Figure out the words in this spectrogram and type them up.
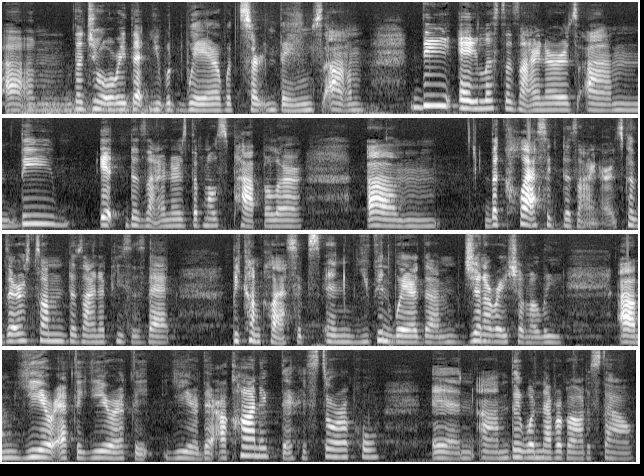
um, the jewelry that you would wear with certain things, um, the A list designers, um, the it designers, the most popular, um, the classic designers, because there are some designer pieces that become classics and you can wear them generationally. Um, year after year after year. They're iconic, they're historical, and um, they will never go out of style.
